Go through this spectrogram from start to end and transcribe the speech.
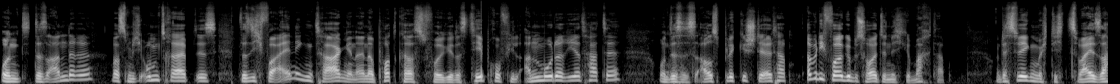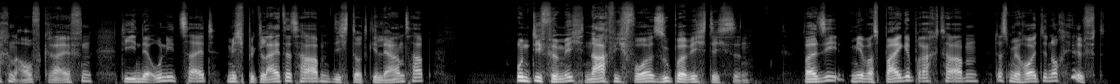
Und das andere, was mich umtreibt, ist, dass ich vor einigen Tagen in einer Podcast-Folge das T-Profil anmoderiert hatte und es als Ausblick gestellt habe, aber die Folge bis heute nicht gemacht habe. Und deswegen möchte ich zwei Sachen aufgreifen, die in der Uni-Zeit mich begleitet haben, die ich dort gelernt habe und die für mich nach wie vor super wichtig sind, weil sie mir was beigebracht haben, das mir heute noch hilft.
